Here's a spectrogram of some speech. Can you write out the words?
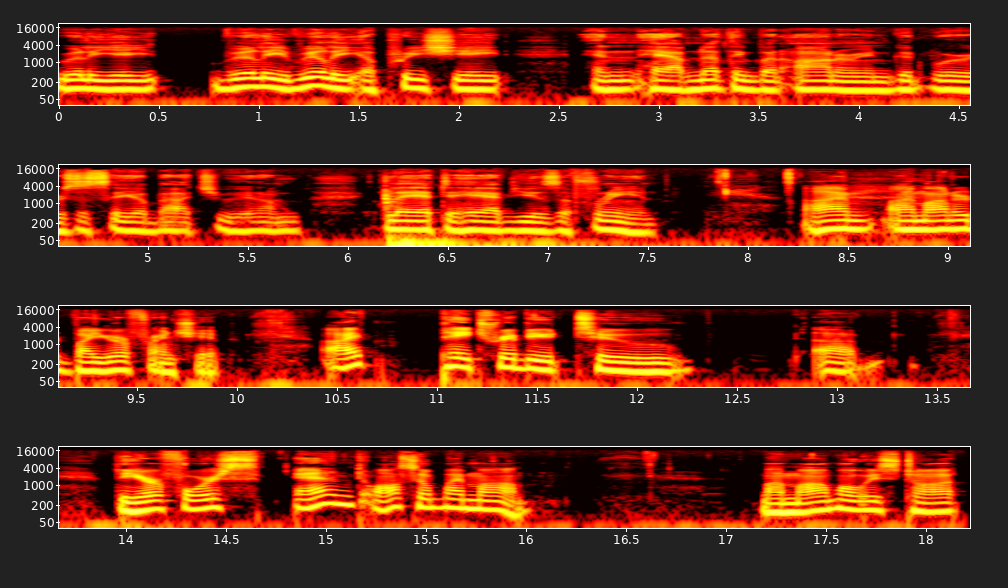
really, really, really appreciate and have nothing but honor and good words to say about you. And I'm glad to have you as a friend. I'm I'm honored by your friendship. I pay tribute to uh, the Air Force and also my mom. My mom always taught.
